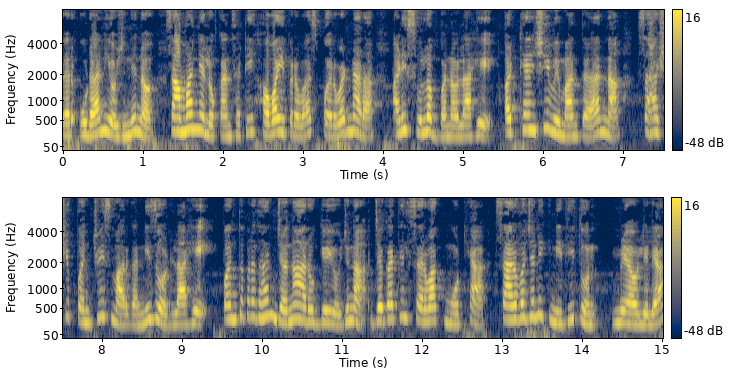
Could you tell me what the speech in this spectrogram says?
तर उडान योजनेनं सामान्य लोकांसाठी हवाई प्रवास परवडणारा आणि सुलभ बनवला आहे. अठ्ठ्याऐंशी विमानतळांना सहाशे पंचवीस मार्गांनी जोडला आहे. पंतप्रधान जन आरोग्य योजना जगातील सर्वात मोठ्या सार्वजनिक निधीतून मिळवलेल्या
